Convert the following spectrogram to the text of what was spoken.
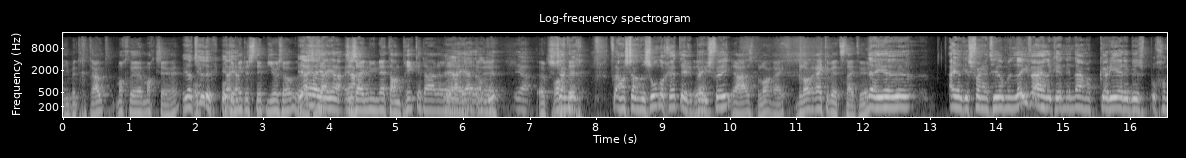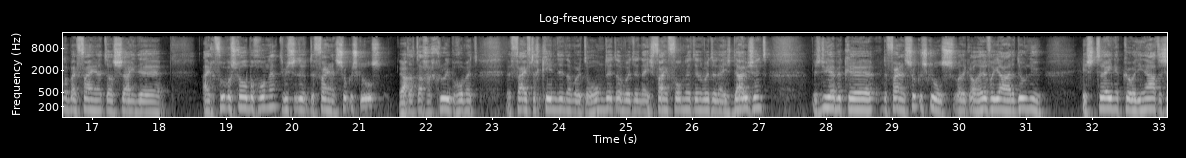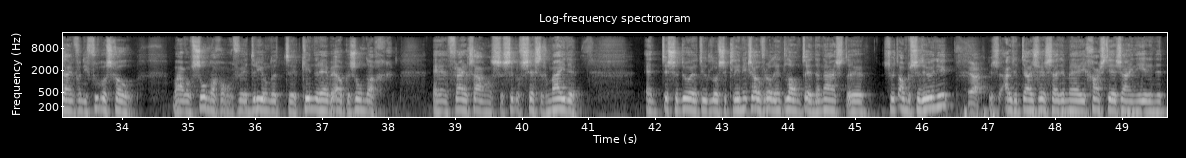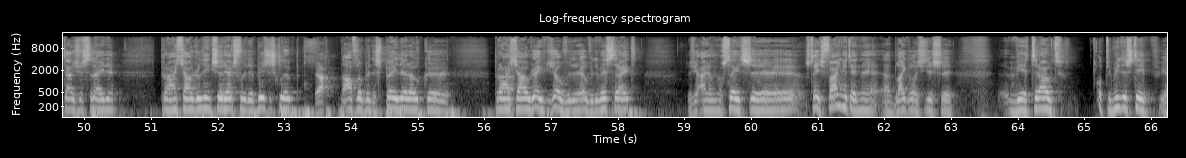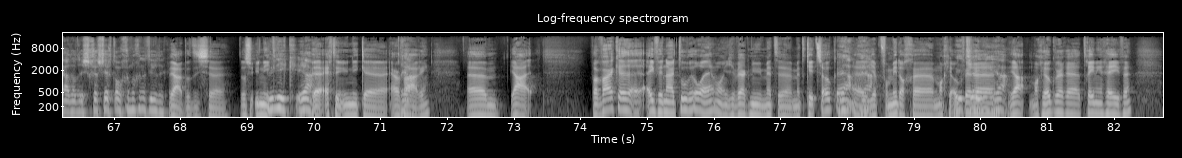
je bent getrouwd, mag, mag ik zeggen. Ja, tuurlijk. Op, op de middenstip hier zo. Ja, ja, ja, ja, Ze zijn nu net aan het prikken daar. ja, ja, in, ja. prachtig. Voor aanstaande zondag hè, tegen PSV. Ja, dat is belangrijk. Belangrijke wedstrijd weer. Nee, eigenlijk is Feyenoord heel mijn leven eigenlijk. En na mijn carrière ben ik begonnen bij Feyenoord als zijnde eigen voetbalschool begonnen. Tenminste, de, de Finance Soccer Schools. Ja. Dat dan gaat groeien. Begon met 50 kinderen, dan wordt het er 100, dan wordt het ineens 500 en dan wordt het ineens 1000. Dus nu heb ik uh, de Finance Soccer Schools, wat ik al heel veel jaren doe nu, is trainen, coördinator zijn van die voetbalschool. Waar we op zondag ongeveer 300 uh, eh, kinderen hebben elke zondag. En vrijdagavond een stuk of 60 meiden. En tussendoor natuurlijk losse clinics overal in het land. En daarnaast uh, soort ambassadeur nu. Ja. Dus uit de thuiswedstrijden mee. Gastheer zijn hier in de thuiswedstrijden. Praatje houden links en rechts voor de businessclub. Ja. Na afloop met de speler ook uh, praatje houden. Eventjes over de, over de wedstrijd. Dus ja, eigenlijk nog steeds, uh, steeds fijn. En uh, het blijkt wel als je dus weer trouwt op de middenstip. Ja, dat is gezegd al genoeg natuurlijk. Ja, dat is, dat is uniek. Uniek, ja. echt een unieke ervaring. Ja. Um, ja, Waar, waar ik eh, even naartoe wil, hè, want je werkt nu met, uh, met kids ook. Hè? Ja, Je hebt vanmiddag mag je ook weer, training, ja. mag je ook weer training geven.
